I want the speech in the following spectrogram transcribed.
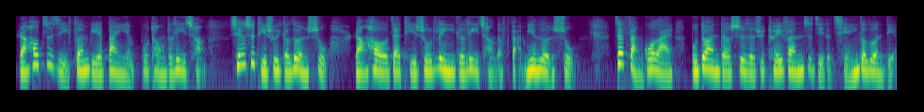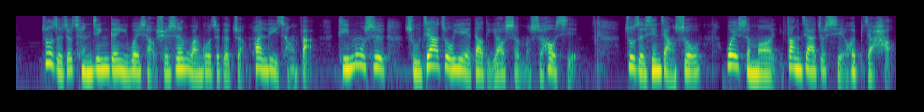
然后自己分别扮演不同的立场。先是提出一个论述，然后再提出另一个立场的反面论述，再反过来不断地试着去推翻自己的前一个论点。作者就曾经跟一位小学生玩过这个转换立场法，题目是暑假作业到底要什么时候写？作者先讲说，为什么放假就写会比较好，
